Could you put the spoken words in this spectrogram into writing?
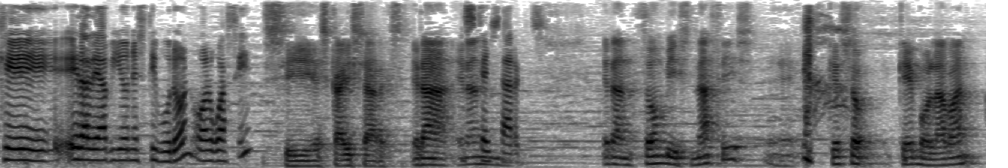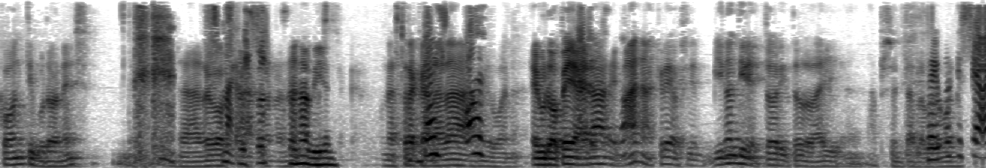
Que era de aviones tiburón o algo así. Sí, Sky Sharks. Era, eran... Sky Sharks eran zombies nazis eh, que, que volaban con tiburones. suena bien. Una estracanada muy buena. Europea, era alemana, creo. Vino el director y todo ahí a presentarlo. Da igual que sea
